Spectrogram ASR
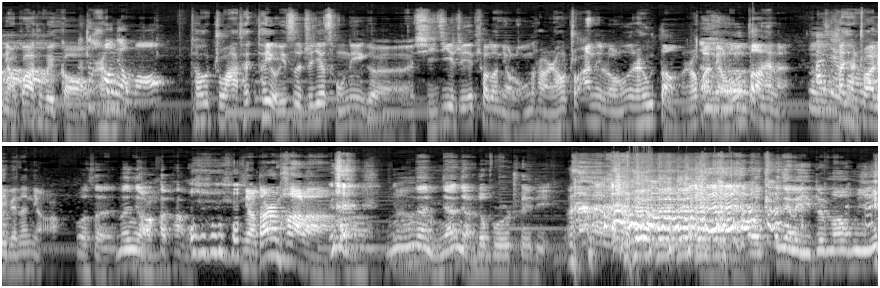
鸟挂特别高，他薅鸟毛。他会抓他，他有一次直接从那个洗衣机直接跳到鸟笼子上，然后抓那鸟笼子，然后荡，然后把鸟笼荡下来。他想抓里边的鸟。哇塞，那鸟害怕吗？鸟当然怕了。那你家鸟都不如吹笛。我看见了一只猫咪。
